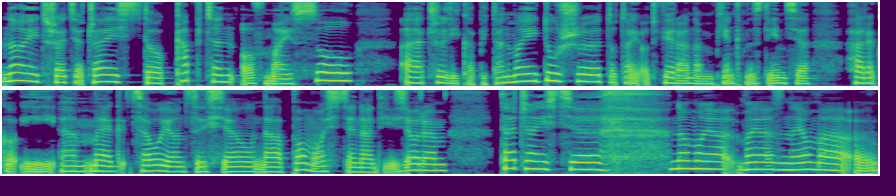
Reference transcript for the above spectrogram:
No i trzecia część to Captain of My Soul, czyli kapitan mojej duszy. Tutaj otwiera nam piękne zdjęcie Harego i Meg całujących się na pomoście nad jeziorem. Ta część, e, no moja, moja znajoma e,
